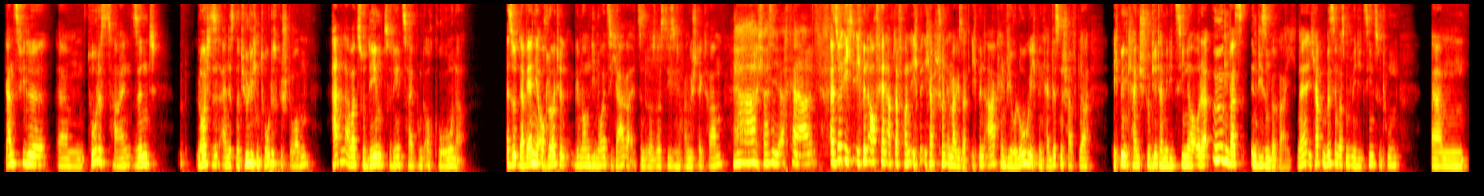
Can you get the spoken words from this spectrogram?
ganz viele ähm, Todeszahlen sind, Leute sind eines natürlichen Todes gestorben, hatten aber zu dem, zu dem Zeitpunkt auch Corona. Also da werden ja auch Leute genommen, die 90 Jahre alt sind oder sowas, die sich noch angesteckt haben. Ja, ich weiß nicht, ach, keine Ahnung. Also ich, ich bin auch Fan ab davon. Ich, ich habe schon immer gesagt, ich bin A, kein Virologe, ich bin kein Wissenschaftler, ich bin kein studierter Mediziner oder irgendwas in diesem Bereich. Ne? Ich habe ein bisschen was mit Medizin zu tun. Ähm,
